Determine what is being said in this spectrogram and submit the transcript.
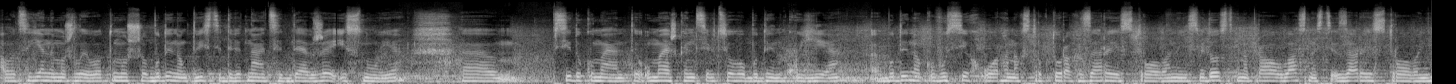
Але це є неможливо, тому що будинок 219, де вже існує. е, Всі документи у мешканців цього будинку є. Будинок в усіх органах, структурах зареєстрований, свідоцтва на право власності зареєстровані.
